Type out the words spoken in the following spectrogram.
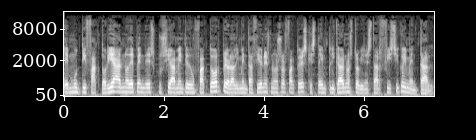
eh, multifactorial, no depende exclusivamente de un factor, pero la alimentación es uno de esos factores que está implicado en nuestro bienestar físico y mental.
